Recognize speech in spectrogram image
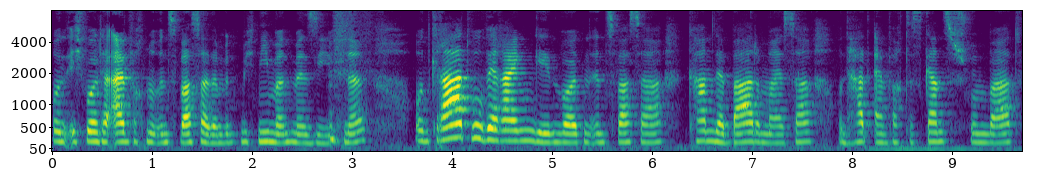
Und ich wollte einfach nur ins Wasser, damit mich niemand mehr sieht. Ne? Und gerade wo wir reingehen wollten ins Wasser, kam der Bademeister und hat einfach das ganze Schwimmbad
